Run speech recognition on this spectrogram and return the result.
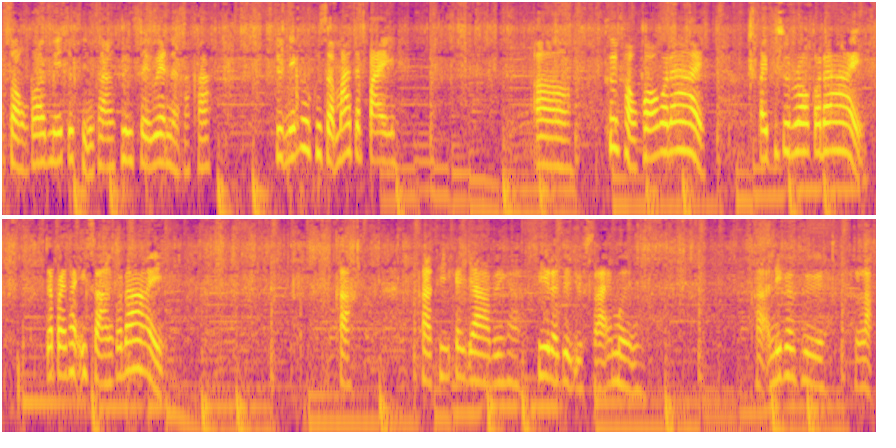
200 เมตรจะถึงทางขึ้นเซเว่นนะคะ จุดนี้ก็คือสามารถจะไปขึ้นเขาค้อก็ได้ ไปพิษุโลกก็ได้ จะไปทางอีสานก็ได้ ค่ะ ค่ะที่ก็ยาวไปค่ะ ที่เราจะอยู่ซ้ายมือค่ะ อันนี้ก็คือหลัก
